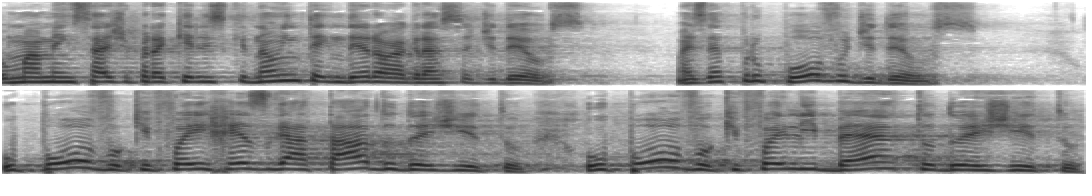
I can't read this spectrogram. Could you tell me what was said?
uma mensagem para aqueles que não entenderam a graça de Deus, mas é para o povo de Deus. O povo que foi resgatado do Egito, o povo que foi liberto do Egito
